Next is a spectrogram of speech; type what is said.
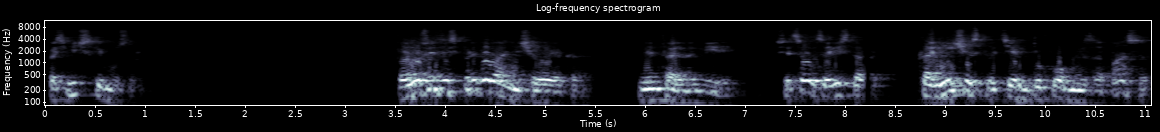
космический мусор. Продолжительность пребывания человека в ментальном мире всецело зависит от количества тех духовных запасов,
